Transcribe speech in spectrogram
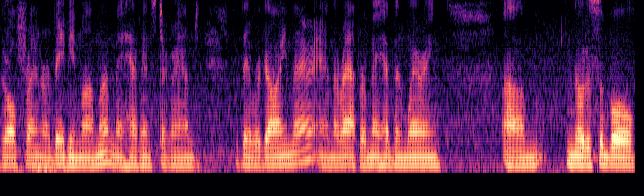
girlfriend or baby mama may have Instagrammed that they were going there, and the rapper may have been wearing um, noticeable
